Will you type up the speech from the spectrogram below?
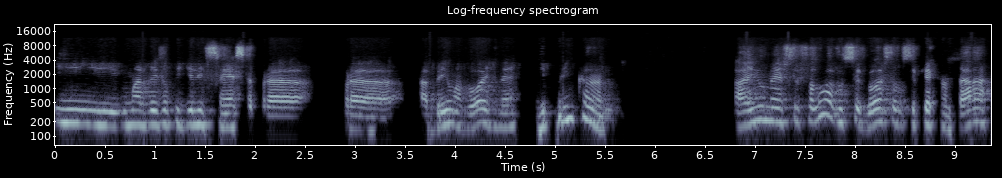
e uma vez eu pedi licença para abrir uma voz, né? De brincando. Aí o mestre falou: ah, você gosta, você quer cantar?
